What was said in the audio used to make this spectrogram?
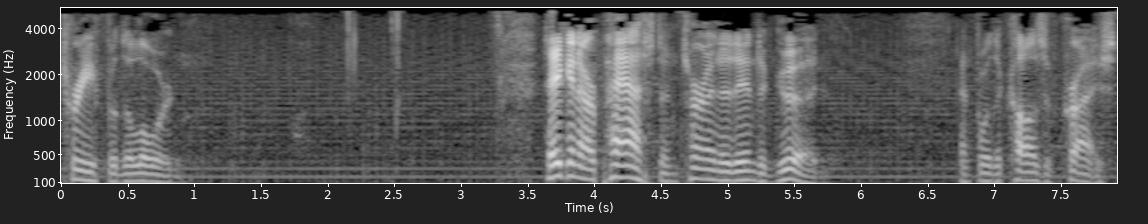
tree for the Lord. Taking our past and turning it into good and for the cause of Christ.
